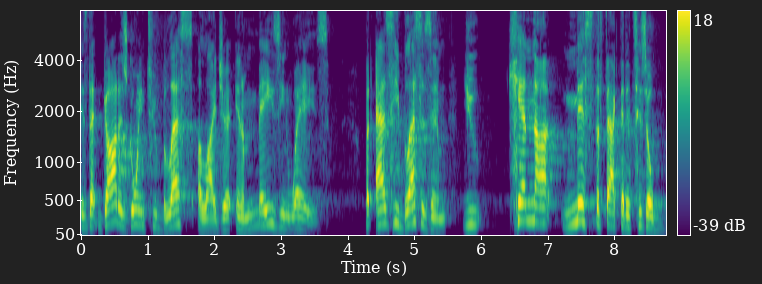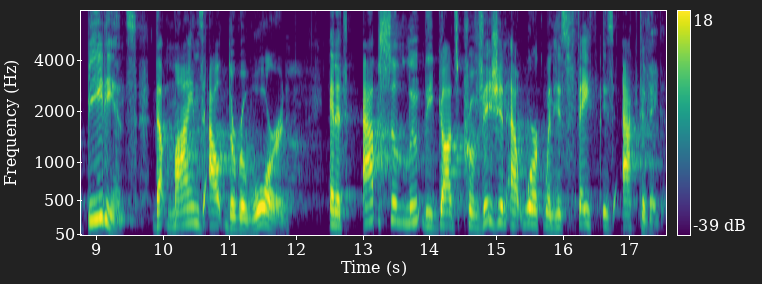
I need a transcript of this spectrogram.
is that God is going to bless Elijah in amazing ways but as he blesses him, you cannot miss the fact that it's his obedience that mines out the reward. And it's absolutely God's provision at work when his faith is activated.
